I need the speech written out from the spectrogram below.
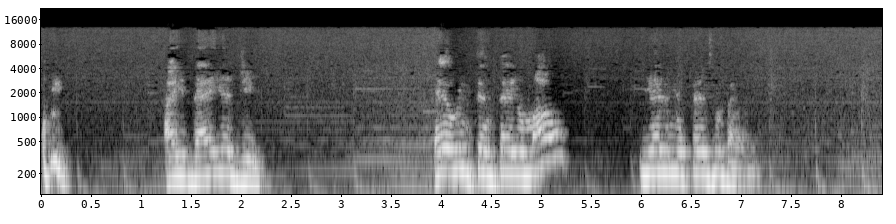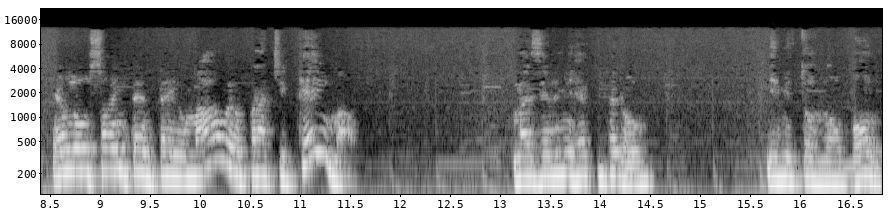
a ideia de eu intentei o mal e ele me fez o bem. Eu não só intentei o mal, eu pratiquei o mal. Mas ele me recuperou e me tornou bom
